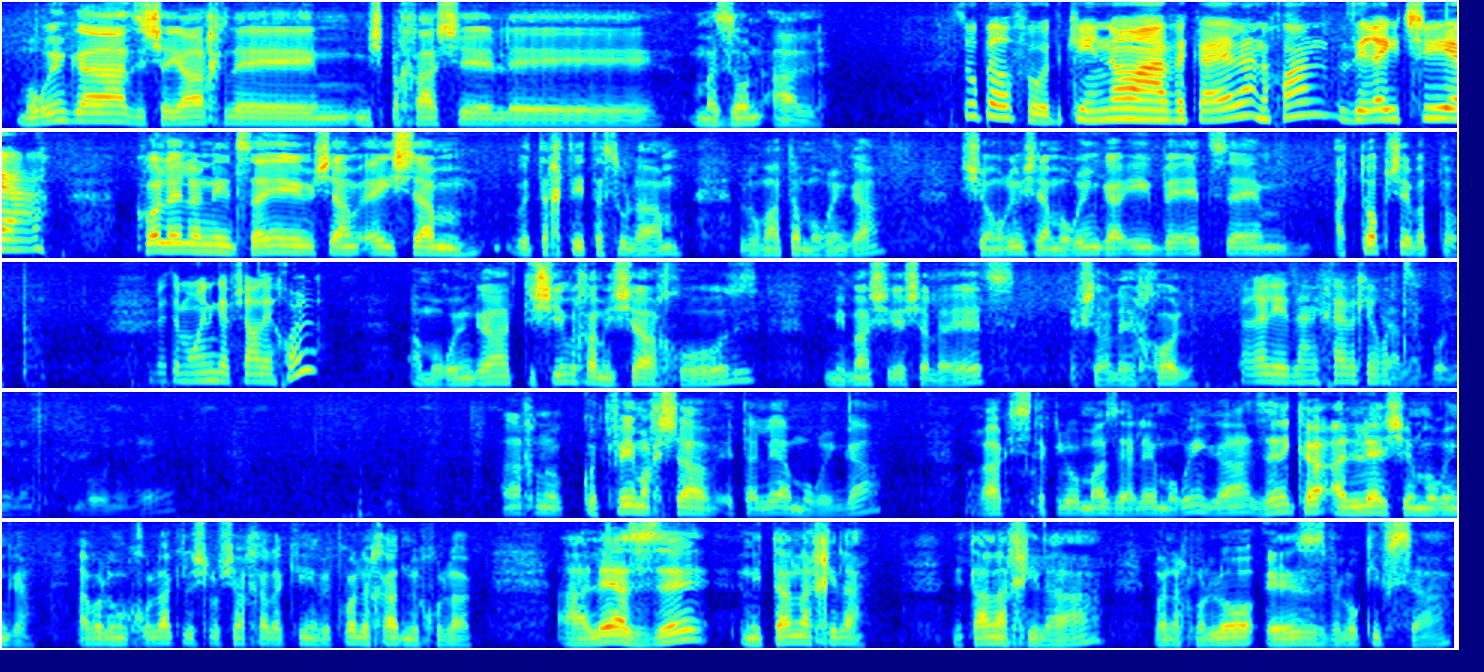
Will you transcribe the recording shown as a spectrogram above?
מורינגה זה שייך למשפחה של אה, מזון על. super food, קינוע וכאלה, נכון? זירי צ'יה. כל אלו נמצאים שם אי שם בתחתית הסולם, לעומת המורינגה, שאומרים שהמורינגה היא בעצם הטופ שבטופ. ואת המורינגה אפשר לאכול? המורינגה, 95 אחוז ממה שיש על העץ אפשר לאכול. תראה לי את זה, אני חייבת לראות. יאללה, בואו נראה. בואו נראה. אנחנו כותבים עכשיו את עלי המורינגה. רק תסתכלו מה זה עלי מורינגה. זה נקרא עלה של מורינגה, אבל הוא מחולק לשלושה חלקים, וכל אחד מחולק. העלה הזה ניתן לאכילה. ניתן לאכילה, ואנחנו לא עז ולא כבשה,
